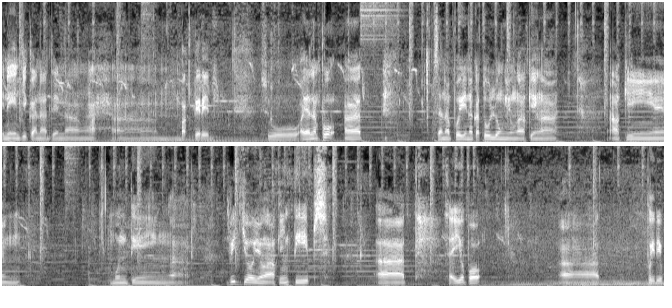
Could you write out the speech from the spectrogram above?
ini-injika natin ng um, Bacterid so ayan lang po. At sana po ay nakatulong yung aking ah, aking munting ah, video yung aking tips. At sa iyo po. At pwede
